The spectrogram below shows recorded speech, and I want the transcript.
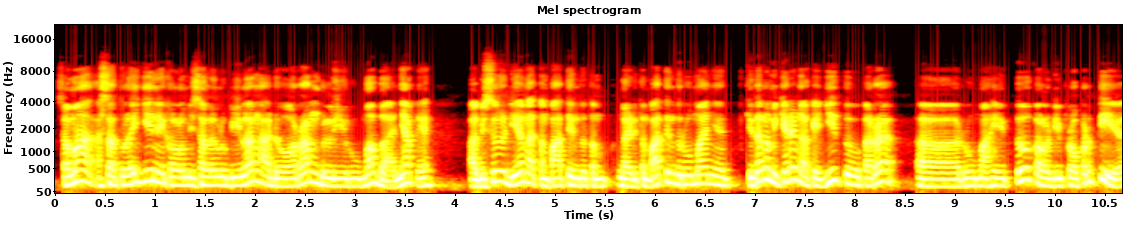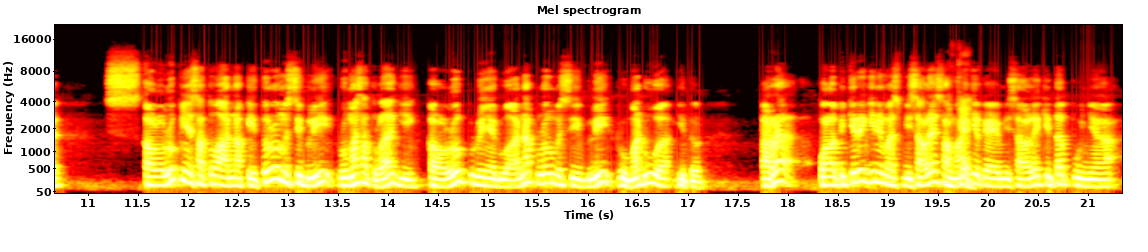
Sama satu lagi gini, kalau misalnya lu bilang ada orang beli rumah banyak ya, habis itu dia nggak tempatin tuh nggak ditempatin tuh rumahnya. Kita nggak mikirnya nggak kayak gitu karena uh, rumah itu kalau di properti ya, kalau lu punya satu anak itu lu mesti beli rumah satu lagi. Kalau lu punya dua anak lu mesti beli rumah dua gitu. Karena pola pikirnya gini mas, misalnya sama okay. aja kayak misalnya kita punya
